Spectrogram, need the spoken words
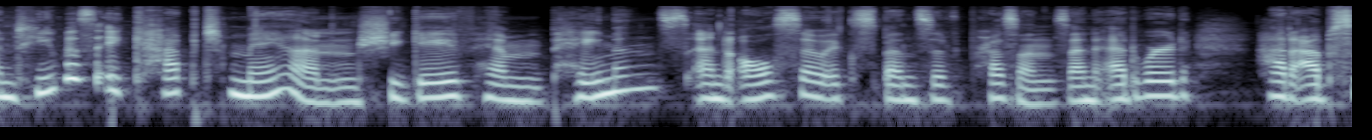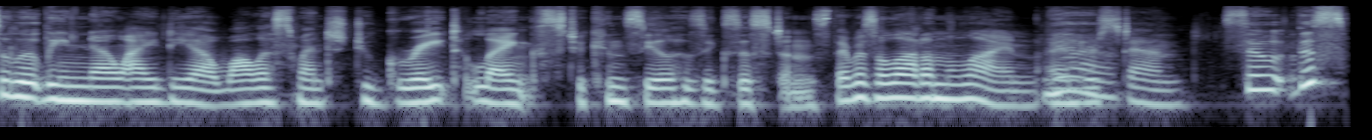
And he was a kept man. She gave him payments and also expensive presents. And Edward had absolutely no idea Wallis went to great lengths to conceal his existence. There was a lot on the line, I understand. So this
